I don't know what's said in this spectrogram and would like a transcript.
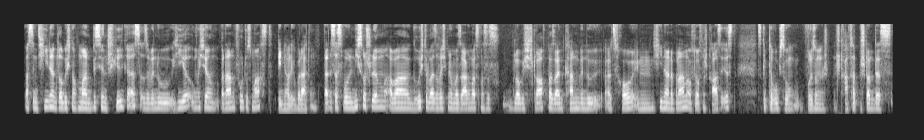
was in China, glaube ich, nochmal ein bisschen schwieriger ist. Also wenn du hier irgendwelche Bananenfotos machst, geniale Überleitung, dann ist das wohl nicht so schlimm, aber gerüchteweise habe ich mir mal sagen lassen, dass es, glaube ich, strafbar sein kann, wenn du als Frau in China eine Banane auf der offenen Straße isst. Es gibt da wirklich so wohl so einen Straftatbestand des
